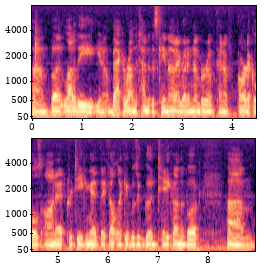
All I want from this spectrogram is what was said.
um, but a lot of the, you know, back around the time that this came out, I read a number of kind of articles on it, critiquing it. They felt like it was a good take on the book. Um,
